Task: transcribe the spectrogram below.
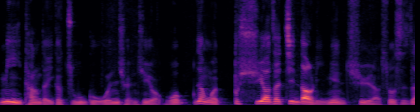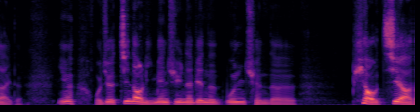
蜜汤的一个竹谷温泉去哦，我认为不需要再进到里面去了。说实在的。因为我觉得进到里面去，那边的温泉的票价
